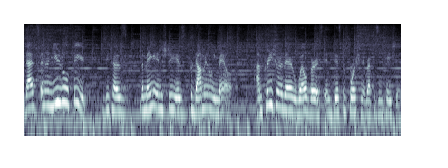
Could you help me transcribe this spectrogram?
That's an unusual feat because the manga industry is predominantly male. I'm pretty sure they're well versed in disproportionate representation.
